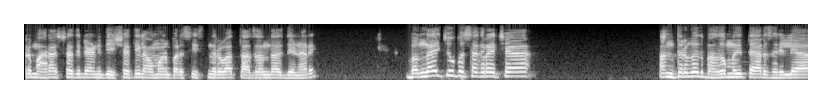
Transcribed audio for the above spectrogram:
तर महाराष्ट्रातील आणि देशातील हवामान परिस्थितीसंदर्भात ताजा अंदाज देणार. आहे बंगालच्या उपसागराच्या अंतर्गत भागामध्ये तयार झालेल्या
